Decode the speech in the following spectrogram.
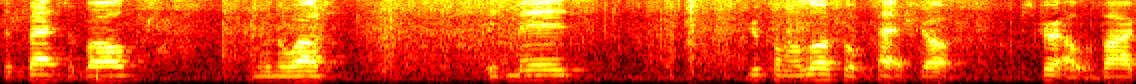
So first of all, I'm going to add is maize, just from a local pet shop, straight out the bag.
